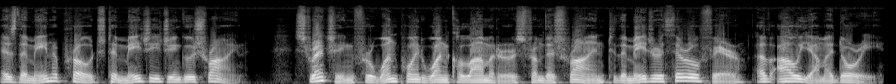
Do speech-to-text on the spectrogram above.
as the main approach to Meiji Jingu Shrine, stretching for 1.1 kilometers from the shrine to the major thoroughfare of Aoyama Dori.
